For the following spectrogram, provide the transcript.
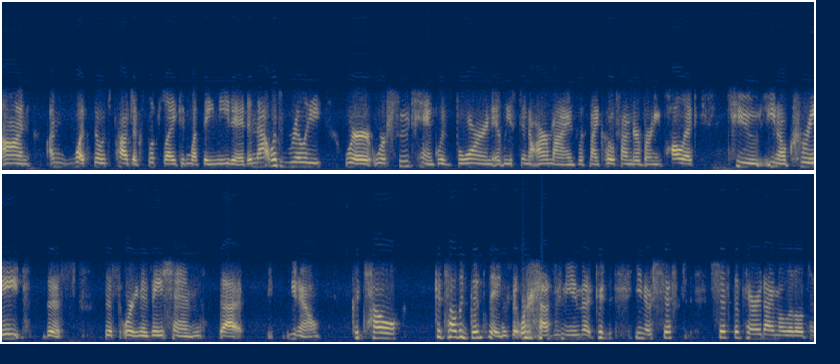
on on what those projects looked like and what they needed. And that was really where where Food Tank was born, at least in our minds, with my co-founder Bernie Pollack, to you know create this this organization that you know could tell could tell the good things that were happening that could you know shift shift the paradigm a little to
